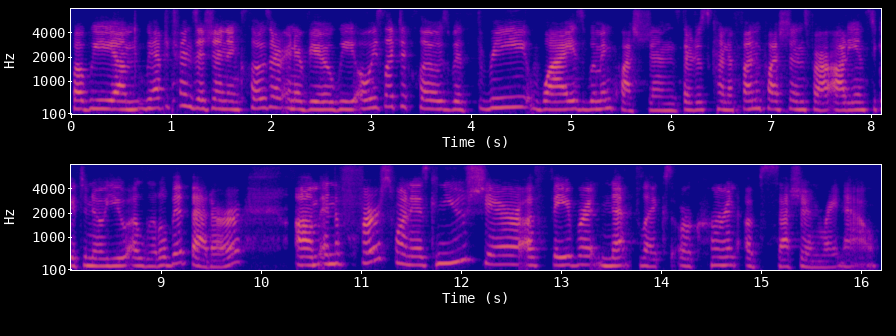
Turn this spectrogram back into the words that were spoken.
but we um, we have to transition and close our interview. We always like to close with three wise women questions. They're just kind of fun questions for our audience to get to know you a little bit better. Um, and the first one is, can you share a favorite Netflix or current obsession right now?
